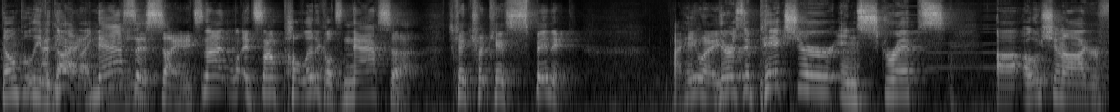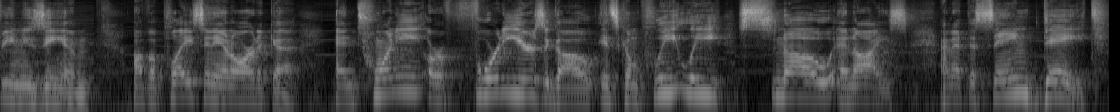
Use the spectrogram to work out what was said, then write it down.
Don't believe a guy yeah, like NASA me. site. It's not. It's not political. It's NASA. Just can't can't spin it. I hate when I. There's a picture in Scripps uh, Oceanography Museum of a place in Antarctica. And 20 or 40 years ago, it's completely snow and ice. And at the same date,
